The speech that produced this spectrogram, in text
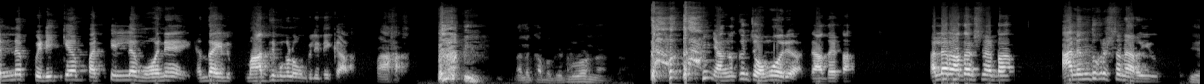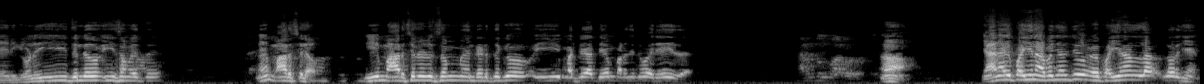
എന്നെ പിടിക്കാൻ പറ്റില്ല മോനെ. എന്തായാലും മാധ്യമങ്ങളുടെ മുമ്പിൽ ഇനി കാണാം. ആഹാ. നല്ല ഞങ്ങൾക്കും ചുമ വരിക. രാധേട്ട. അല്ല രാധാകൃഷ്ണേട്ടാ അനന്തകൃഷ്ണൻ അറിയൂ. എനിക്ക് ഈ ഇതിന്റെ ഈ സമയത്ത് ഏ മാർച്ചിലോ? ഈ മാർച്ചിൽ ഒരു ദിവസം എന്റെ അടുത്തേക്ക് ഈ മറ്റേ അദ്ദേഹം പറഞ്ഞിട്ട് വരിക ചെയ്ത് ആ. ഞാനത് പയ്യനാ അപ്പൊ ഞാൻ പയ്യനാണല്ല? എന്ന് പറഞ്ഞു. ഞാൻ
